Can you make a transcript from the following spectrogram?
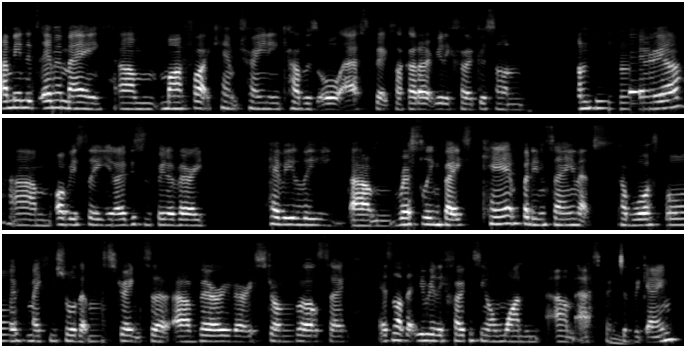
I mean, it's MMA. Um, my fight camp training covers all aspects. Like I don't really focus on one area. Um, obviously, you know, this has been a very heavily um, wrestling based camp, but in saying that, I was always making sure that my strengths are, are, very, very strong as well. So it's not that you're really focusing on one um, aspect mm. of the game.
